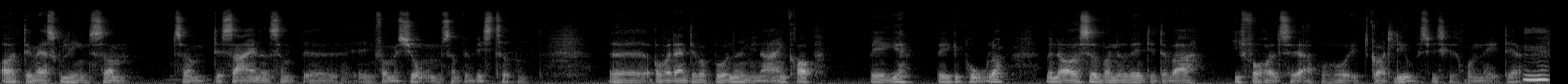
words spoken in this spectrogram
og det maskuline som, som designet, som øh, informationen, som bevidstheden. Øh, og hvordan det var bundet i min egen krop, begge, begge poler, men også hvor nødvendigt det var i forhold til apropos et godt liv, hvis vi skal runde af der. Mm-hmm.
